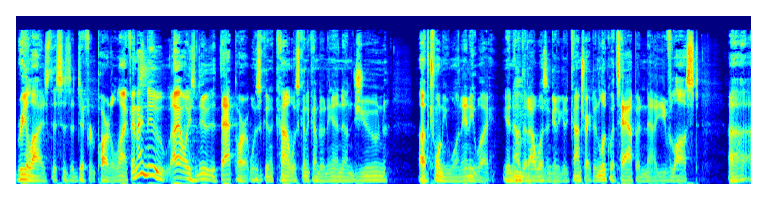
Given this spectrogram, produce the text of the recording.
realize this is a different part of life. And I knew, I always knew that that part was going to come was going to come to an end on June of 21 anyway. You know mm-hmm. that I wasn't going to get a contract. And look what's happened now. You've lost. Uh,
